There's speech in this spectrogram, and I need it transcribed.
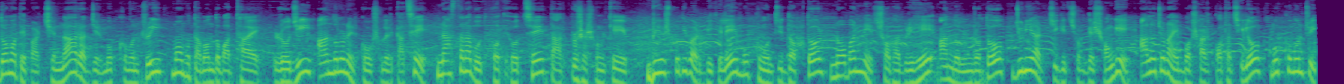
দমাতে পারছেন না রাজ্যের মুখ্যমন্ত্রী মমতা বন্দ্যোপাধ্যায়। রোজই আন্দোলনের কৌশলের কাছে নাস্তানাবুদ হতে হচ্ছে তার প্রশাসনকে। বৃহস্পতিবার বিকেলে মুখ্যমন্ত্রী দপ্তর নবান্নের সভাগৃহে আন্দোলনরত জুনিয়র চিকিৎসকদের সঙ্গে আলোচনায় বসার কথা ছিল মুখ্যমন্ত্রী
